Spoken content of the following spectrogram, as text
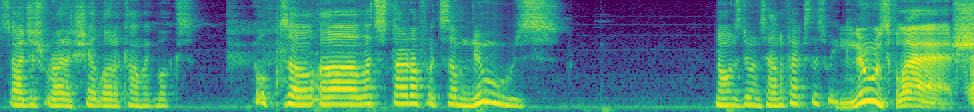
So I just read a shitload of comic books. Cool. So uh, let's start off with some news. No one's doing sound effects this week. News flash.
